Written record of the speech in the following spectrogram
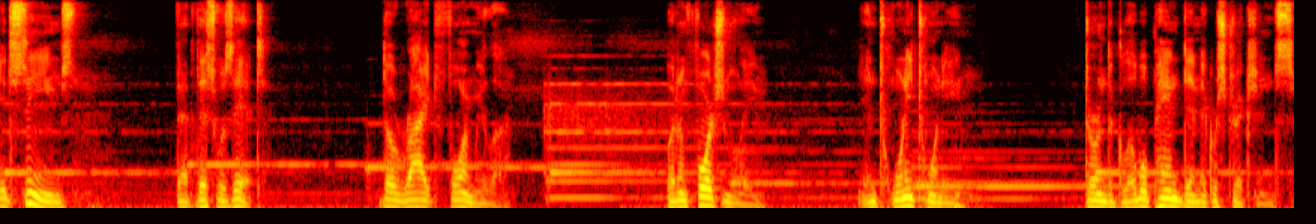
It seems that this was it. The right formula. But unfortunately, in 2020, during the global pandemic restrictions,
